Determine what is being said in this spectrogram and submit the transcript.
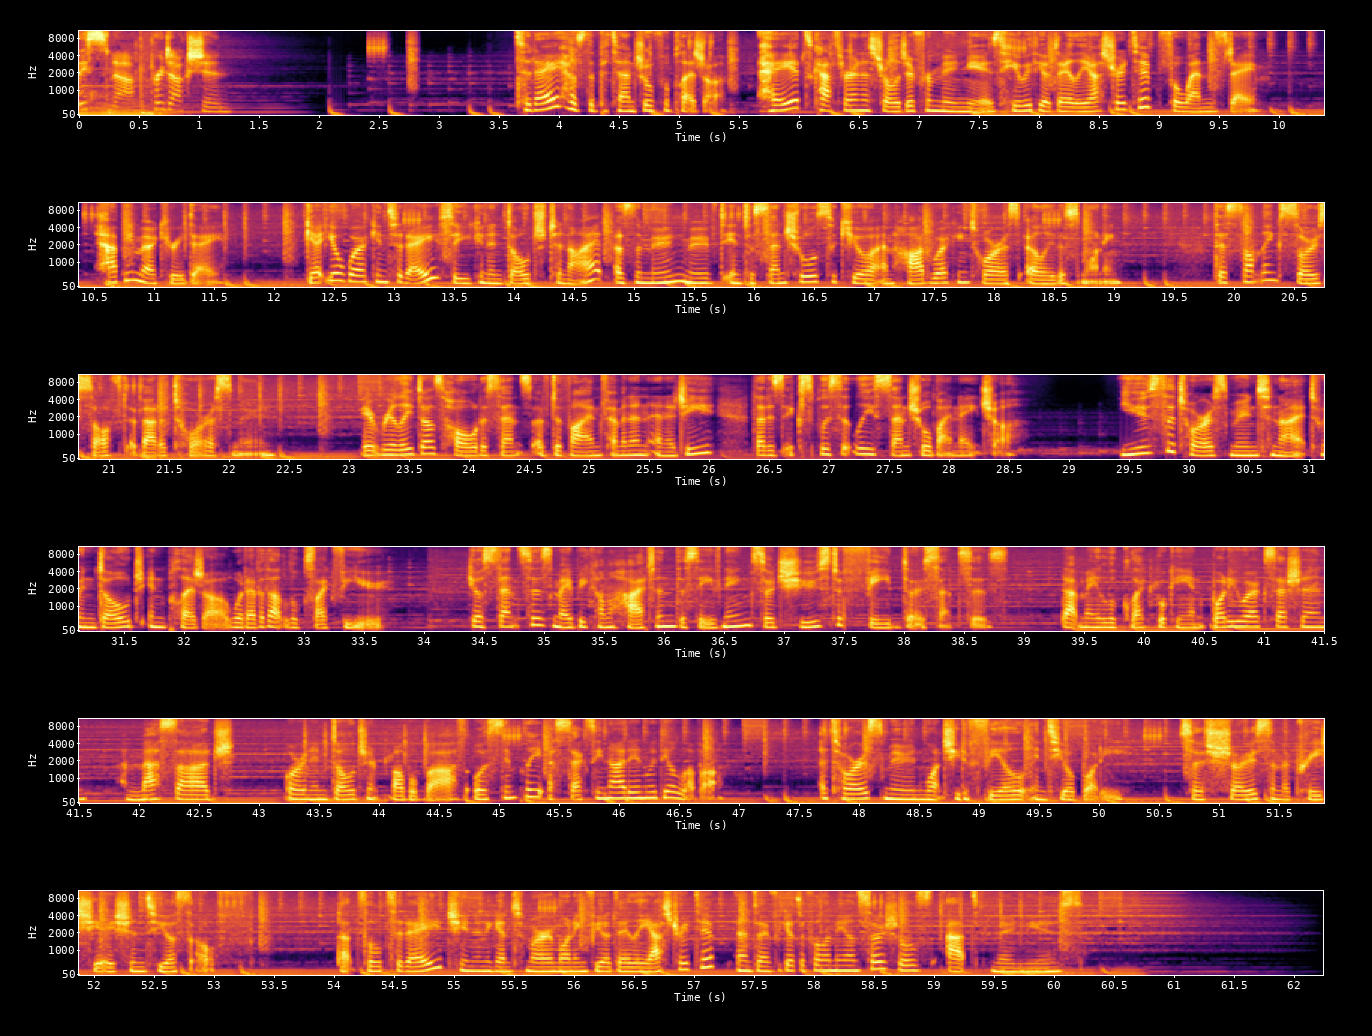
LiSTNR production. Today has the potential for pleasure. Hey, it's Katherine, astrologer from Moon Muse, here with your daily astro tip for Wednesday. Happy Mercury Day. Get your work in today so you can indulge tonight as the moon moved into sensual, secure, and hardworking Taurus early this morning. There's something so soft about a Taurus moon. It really does hold a sense of divine feminine energy that is explicitly sensual by nature. Use the Taurus moon tonight to indulge in pleasure, whatever that looks like for you. Your senses may become heightened this evening, so choose to feed those senses. That may look like booking a bodywork session, a massage, or an indulgent bubble bath, or simply a sexy night in with your lover. A Taurus moon wants you to feel into your body, so show some appreciation to yourself. That's all today. Tune in again tomorrow morning for your daily astro tip, and don't forget to follow me on socials at Moon Muse.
